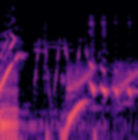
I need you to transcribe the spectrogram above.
ちょっと。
